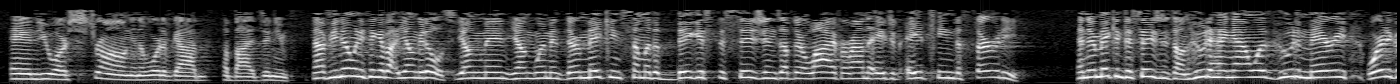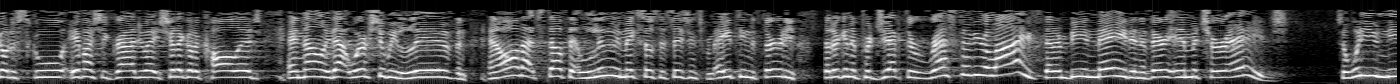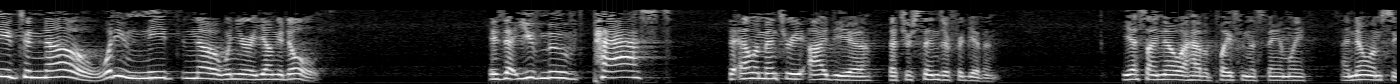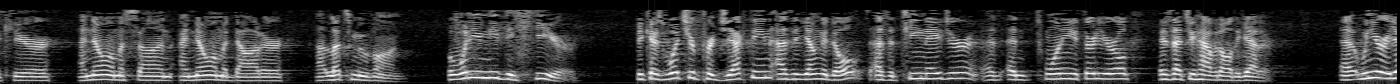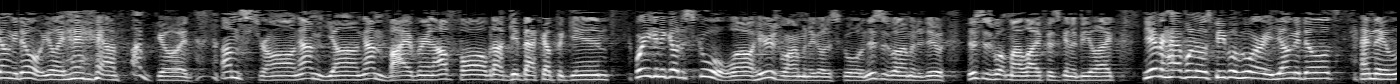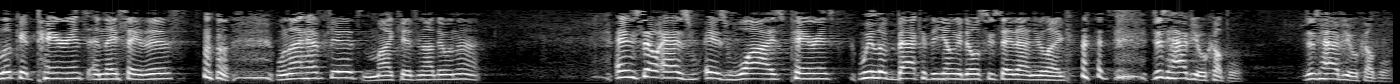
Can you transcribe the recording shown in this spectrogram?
And you are strong and the word of God abides in you. Now, if you know anything about young adults, young men, young women, they're making some of the biggest decisions of their life around the age of 18 to 30. And they're making decisions on who to hang out with, who to marry, where to go to school, if I should graduate, should I go to college, and not only that, where should we live, and, and all that stuff that literally makes those decisions from 18 to 30 that are going to project the rest of your life that are being made in a very immature age. So what do you need to know? What do you need to know when you're a young adult? Is that you've moved past the elementary idea that your sins are forgiven. Yes, I know I have a place in this family. I know I'm secure. I know I'm a son. I know I'm a daughter. Uh, let's move on. But what do you need to hear? Because what you're projecting as a young adult, as a teenager, and 20, 30 year old, is that you have it all together. Uh, when you're a young adult, you're like, hey, I'm, I'm good. I'm strong. I'm young. I'm vibrant. I'll fall, but I'll get back up again. Where are you going to go to school? Well, here's where I'm going to go to school, and this is what I'm going to do. This is what my life is going to be like. You ever have one of those people who are young adults and they look at parents and they say this? when I have kids, my kid's not doing that. And so as, as wise parents, we look back at the young adults who say that and you're like, just have you a couple. Just have you a couple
